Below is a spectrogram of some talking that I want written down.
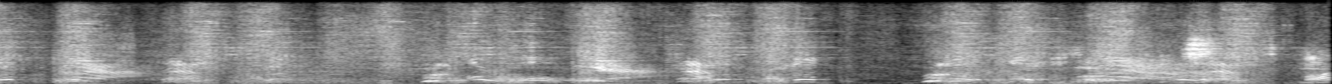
ปึ๊บ มา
